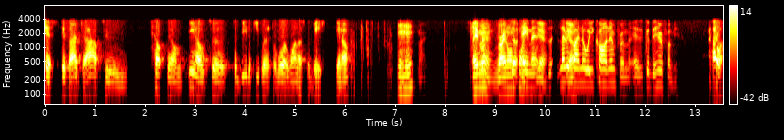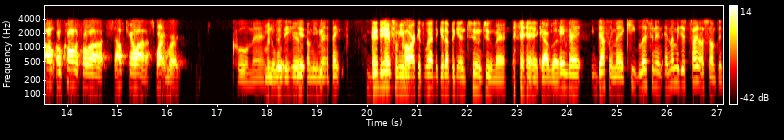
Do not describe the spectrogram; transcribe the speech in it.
it's it's our job to help them, you know, to to be the people that the Lord want us to be. You know. Mhm. Amen. Right on So, point. hey, man, Yeah. l- let Yeah. everybody know where you're calling in from. It's good to hear from you. Oh, I'm- I'm calling from uh, South Carolina, Spartanburg. Cool, man. I'm in the Good woods. to hear Yeah, from you, man. Thank. Good to hear from you, call- Marcus. We'll have to get up again soon too, man. God bless. Hey man, definitely man, keep listening and let me just tell y'all something.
